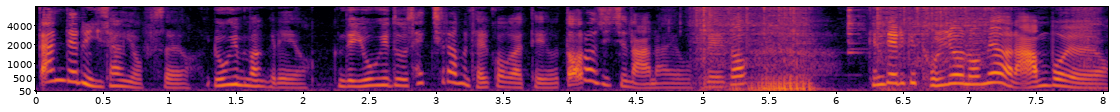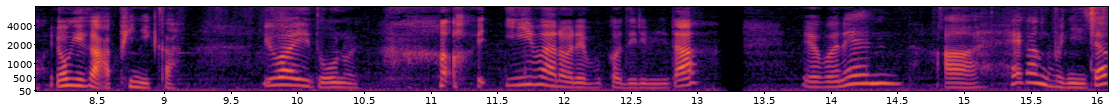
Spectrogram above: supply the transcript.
딴 데는 이상이 없어요. 여기만 그래요. 근데 여기도 색칠하면 될 것 같아요. 떨어지진 않아요. 그래서 근데 이렇게 돌려놓으면 안 보여요. 여기가 앞이니까. 이 아이도 오늘 2만 원에 묶어드립니다. 이번엔 아, 해강분이죠.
